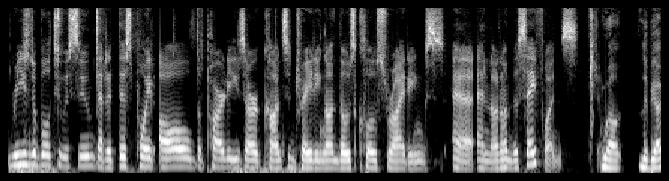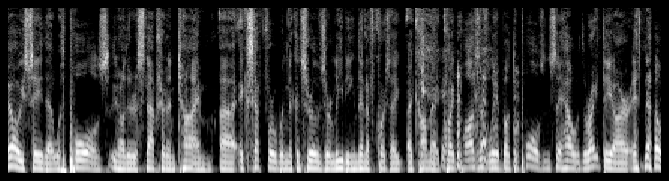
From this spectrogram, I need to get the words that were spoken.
reasonable to assume that at this point, all the parties are concentrating on those close ridings uh, and not on the safe ones. Well, Libby, I always say that with polls, you know, they're a snapshot in time, uh, except for when the conservatives are leading. Then, of course, I, I comment quite positively about the polls and say how right they are and how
